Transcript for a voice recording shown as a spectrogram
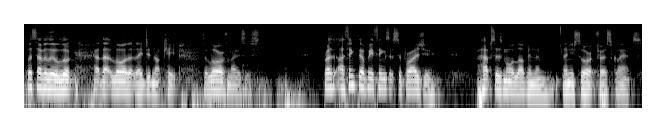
Let's have a little look at that law that they did not keep the law of Moses. For I think there'll be things that surprise you. Perhaps there's more love in them than you saw at first glance.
